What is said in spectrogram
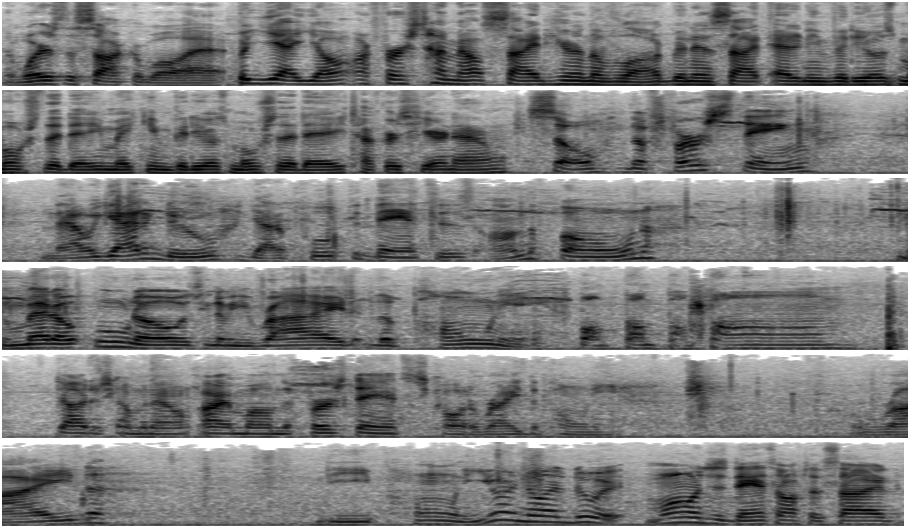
the Where's the soccer ball at? But yeah, y'all, our first time outside here in the vlog. Been inside editing videos most of the day, making videos most of the day. Tucker's here now. So the first thing now we gotta do, gotta pull up the dances on the phone. Numero uno is gonna be ride the pony. Bum bum bum bum. Dodger's coming out. All right, mom. The first dance is called ride the pony. Ride the pony. You already know how to do it. Mom was just dancing off to the side.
